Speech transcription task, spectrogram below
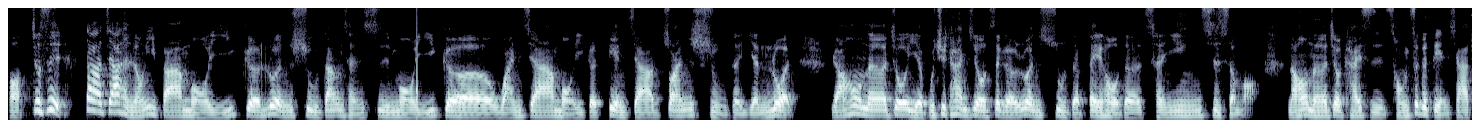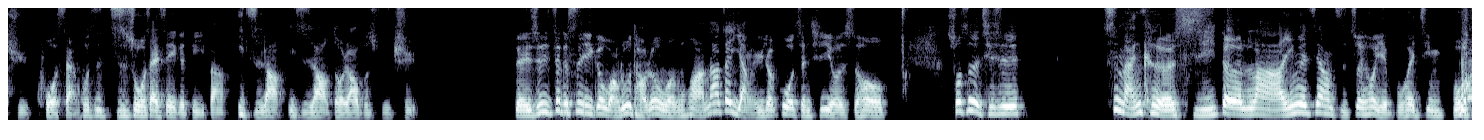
哦，就是大家很容易把某一个论述当成是某一个玩家、某一个店家专属的言论，然后呢，就也不去探究这个论述的背后的成因是什么，然后呢，就开始从这个点下去扩散，或是执着在这个地方，一直绕，一直绕，都绕不出去。对，所以这个是一个网络讨论文化。那在养鱼的过程，其实有的时候说真的，其实是蛮可惜的啦，因为这样子最后也不会进步。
